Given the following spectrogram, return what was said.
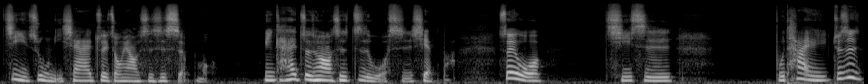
记住你现在最重要的事是什么？你应该最重要是自我实现吧。所以我。其实不太，就是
